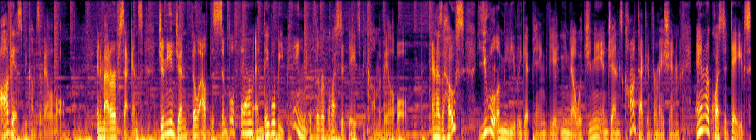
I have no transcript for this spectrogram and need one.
August becomes available. In a matter of seconds, Jimmy and Jen fill out the simple form, and they will be pinged if the requested dates become available. And as a host, you will immediately get pinged via email with Jimmy and Jen's contact information and requested dates,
